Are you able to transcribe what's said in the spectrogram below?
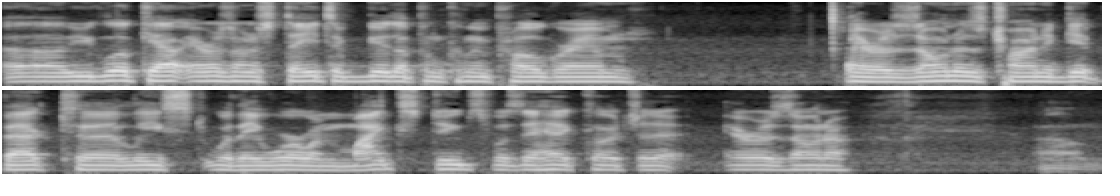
uh, you look out, Arizona State's a good up and coming program. Arizona's trying to get back to at least where they were when Mike Stoops was the head coach at Arizona. Um,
